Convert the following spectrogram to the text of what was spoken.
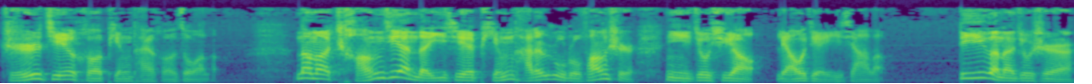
直接和平台合作了。那么常见的一些平台的入驻方式，你就需要了解一下了。第一个呢，就是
